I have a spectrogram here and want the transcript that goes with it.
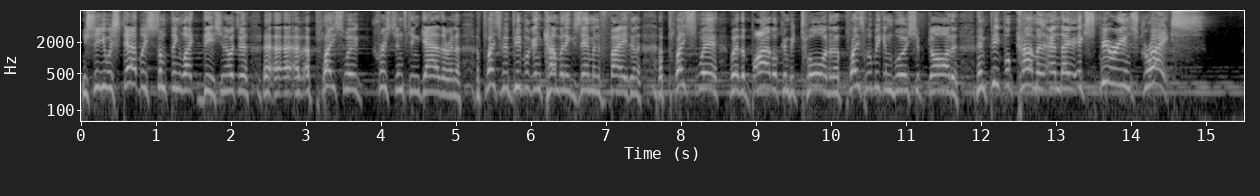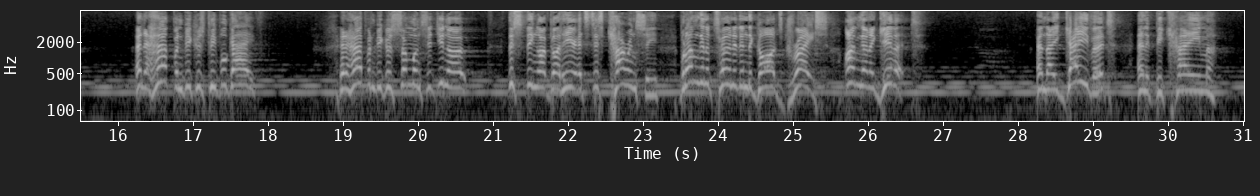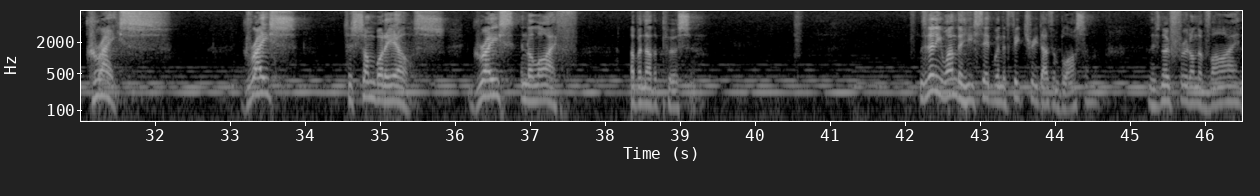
You see, you establish something like this. You know, it's a, a, a place where Christians can gather and a, a, place where people can come and examine faith and a, place where, where the Bible can be taught and a place where we can worship God. And, and people come and, and they experience grace. And it happened because people gave. It happened because someone said, you know, this thing I've got here, it's just currency, but I'm going to turn it into God's grace. I'm going to give it. And they gave it, and it became grace. Grace to somebody else, grace in the life of another person. Is it any wonder he said, when the fig tree doesn't blossom, there's no fruit on the vine,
